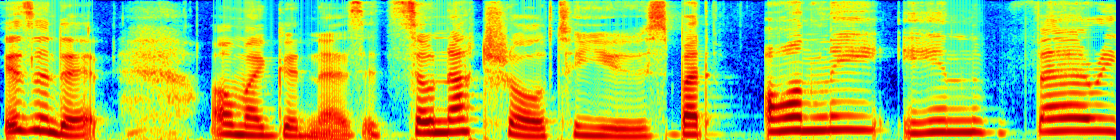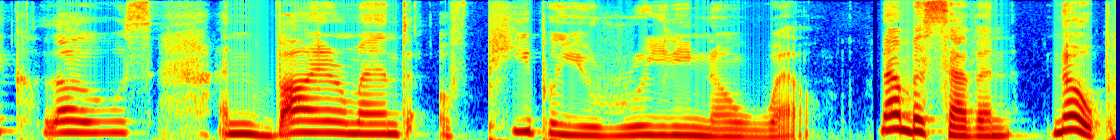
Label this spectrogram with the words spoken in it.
Isn't it? Oh my goodness, it's so natural to use, but only in very close environment of people you really know well. Number seven, nope.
